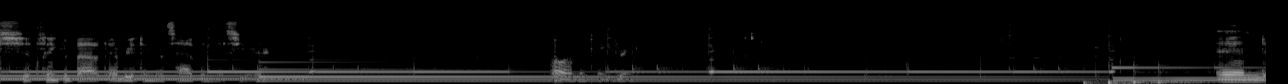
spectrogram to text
to think about everything that's happened this year. Oh, I'm gonna take a drink. And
